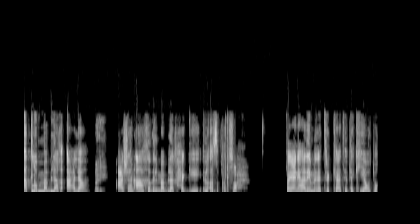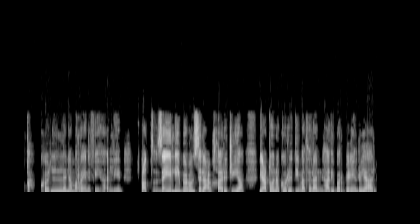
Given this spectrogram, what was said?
أطلب مبلغ أعلى أي. عشان آخذ المبلغ حقي الأصغر. صح. فيعني هذه من التركات الذكية وأتوقع كلنا مرينا فيها اللي تحط زي اللي يبيعون سلع خارجية يعطونك already مثلا هذه ب 40 ريال.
